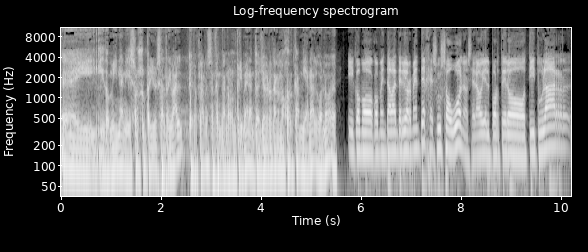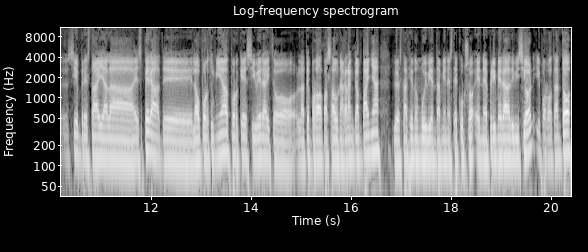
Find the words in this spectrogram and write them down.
eh, y, y, dominan y son superiores al rival, pero claro, se enfrentan en primera. Entonces, yo creo que a lo mejor cambian algo, ¿no? Y como comentaba anteriormente, Jesús Oubono será hoy el portero titular. Siempre está ahí a la espera de la oportunidad porque Sivera hizo la temporada pasada una gran campaña. Lo está haciendo muy bien también este curso en primera división y por lo tanto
